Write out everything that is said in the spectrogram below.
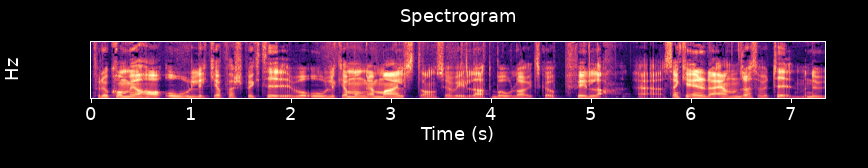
För då kommer jag ha olika perspektiv och olika många milestones jag vill att bolaget ska uppfylla. Sen kan ju det där ändras över tid, men du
